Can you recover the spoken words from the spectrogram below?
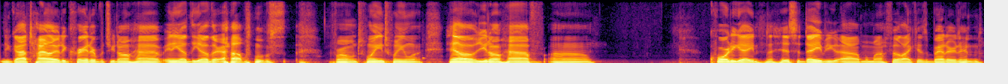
you got Tyler the Creator, but you don't have any of the other albums from 2021. Hell, you don't have um, Cordae, his debut album. I feel like is better than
